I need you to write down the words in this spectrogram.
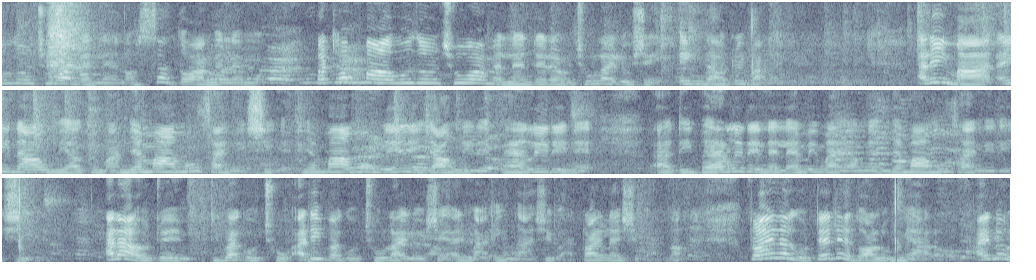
ဦးဆုံးချိုးရမယ့်လမ်းတော့ဆက်သွားရမယ့်လမ်းမို့ပထမဦးဆုံးချိုးရမယ့်လမ်းတဲ့တော့ချိုးလိုက်လို့ရှိရင်အိမ်သာတွေ့ပါလိမ့်မယ်အဲ့ဒီမှာအိမ်နာကိုမရောက်ခင်မှာမြန်မာမုံဆိုင်တွေရှိတယ်မြန်မာမုံလေးတွေရောင်းနေတဲ့ဘန်းလေးတွေနဲ့အဲဒီဘန်းလေးတွေနဲ့လမ်းမိမှန်ရောင်းနေမြန်မာမုံဆိုင်လေးတွေရှိတယ် အဲ့ဒါကိုတွေ့ဒီဘက်ကိုချိုးအဲ့ဒီဘက်ကိုချိုးလိုက်လို့ရှင်အဲ့ဒီမှာအိမ်သာရှိပါ toilet ရှိပါနော် toilet ကိုတက်တက်သွားလို့မရတော့အဲ့လို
